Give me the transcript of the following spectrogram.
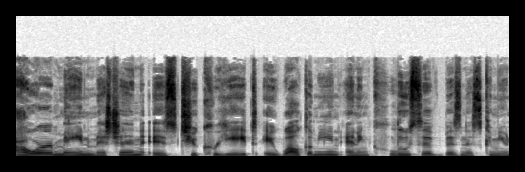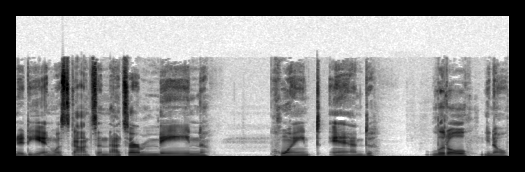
Our main mission is to create a welcoming and inclusive business community in Wisconsin. That's our main point and little, you know,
